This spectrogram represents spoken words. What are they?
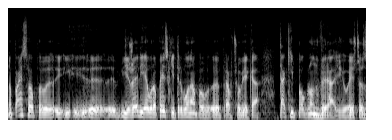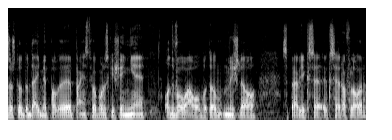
No państwo, jeżeli Europejski Trybunał Praw Człowieka taki pogląd wyraził, jeszcze zresztą dodajmy, państwo polskie się nie odwołało, bo to myślę o sprawie Xeroflor,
